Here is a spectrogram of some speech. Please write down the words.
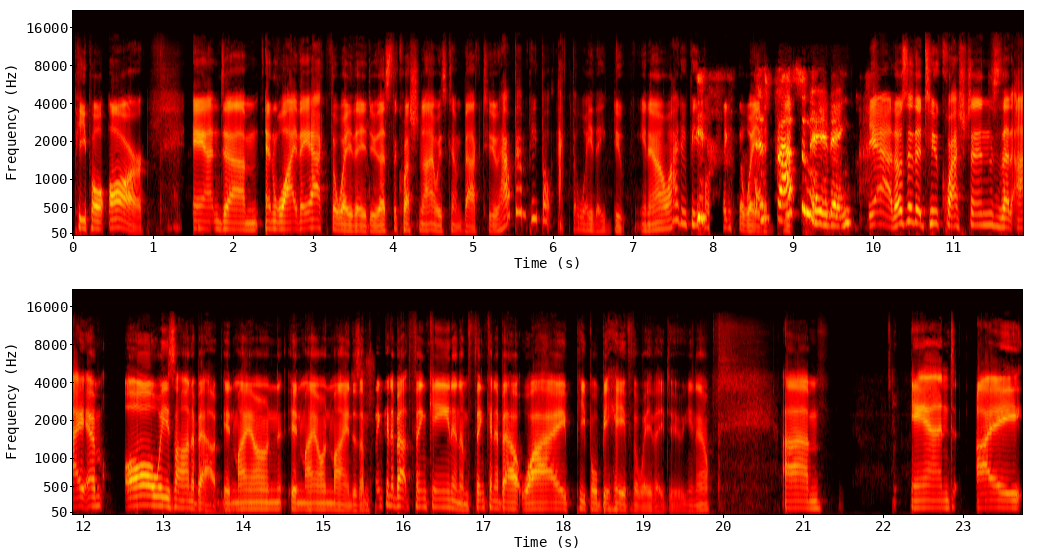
people are and um, and why they act the way they do. That's the question I always come back to. How come people act the way they do? You know, why do people think the way it's fascinating. Do? Yeah, those are the two questions that I am always on about in my own in my own mind as I'm thinking about thinking and I'm thinking about why people behave the way they do, you know. Um, and I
